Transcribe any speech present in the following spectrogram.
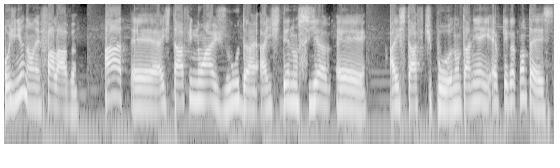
hoje em dia não, né? Falava, ah, é, a staff não ajuda, a gente denuncia é, a staff, tipo, não tá nem aí. É porque que acontece?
